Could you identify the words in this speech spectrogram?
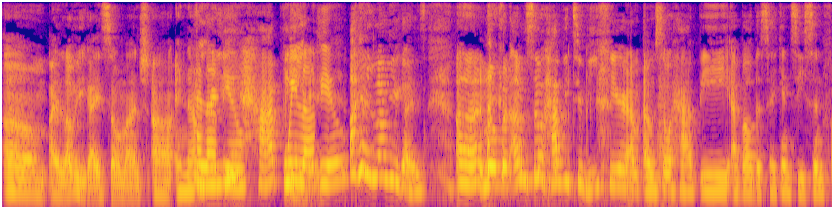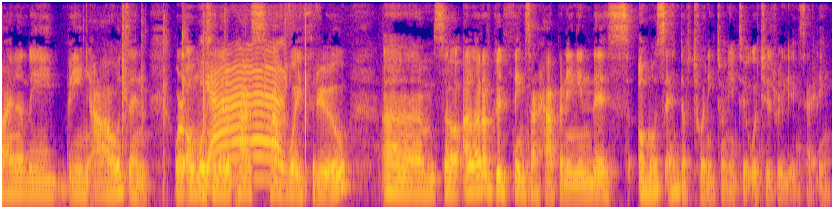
Um, I love you guys so much. Uh, and I'm I love really you. happy. We love you. I love you guys. Uh, no, but I'm so happy to be here. I'm, I'm so happy about the second season finally being out, and we're almost a little past halfway through. Um, so a lot of good things are happening in this almost end of 2022, which is really exciting.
